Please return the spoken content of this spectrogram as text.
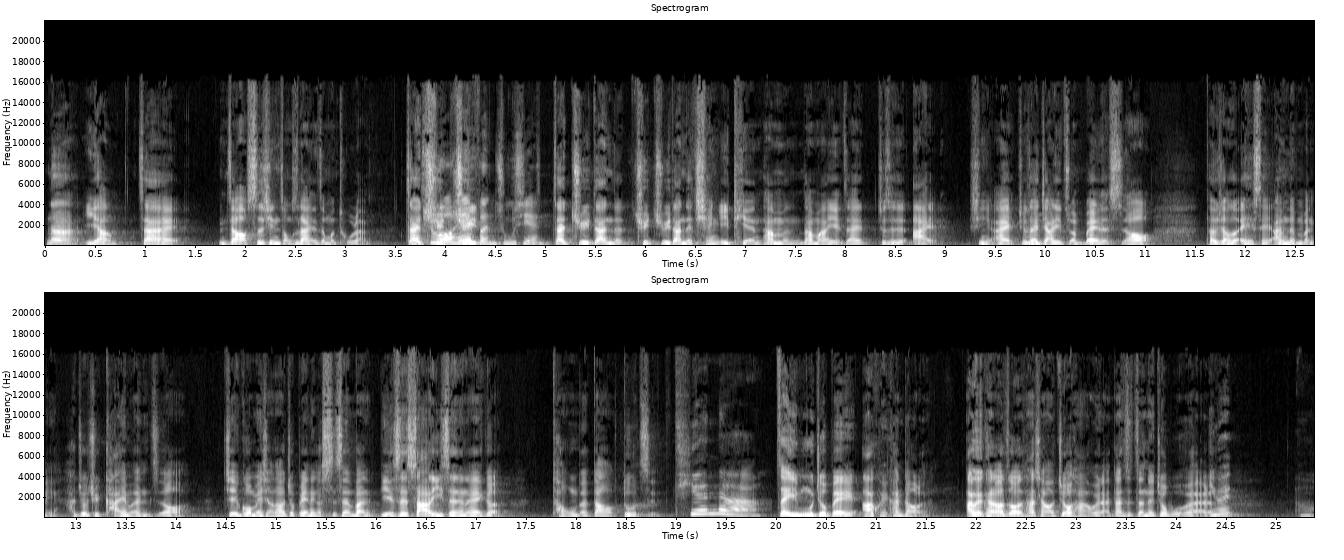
那一样在你知道，事情总是来的这么突然。在去巨粉出现，在巨蛋的去巨蛋的前一天，他们他妈也在，就是爱心爱就在家里准备的时候，嗯、他就想说，哎、欸，谁按的门？他就去开门之后，结果没想到就被那个私生饭，也是杀了医生的那一个捅了刀肚子。天哪！这一幕就被阿奎看到了。阿奎看到之后，他想要救他回来，但是真的救不回来了。因为哦，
